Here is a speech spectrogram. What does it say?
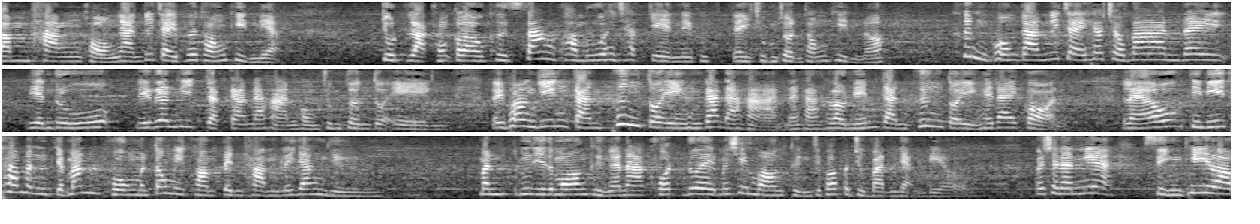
ลำพังของงานวิจัยเพื่อท้องถิ่นเนี่ยจุดหลักของเราคือสร้างความรู้ให้ชัดเจนในในชุมชนท้องถิ่นเนาะ ขึ้นโครงการวิจัยให้ชาวบ้านได้เรียนรู้ในเรื่องที่จัดการอาหารของชุมชนตัวเองโดยเฉพาะอยิ่งการพึ่งตัวเองทางด้านอาหารนะคะเราเน้นการพึ่งตัวเองให้ได้ก่อน แล้วทีนี้ถ้ามันจะมั่นคงมันต้องมีความเป็นธรรมและยั่งยืน มันมันจะมองถึงอนาคตด้วยไม่ใช่มองถึงเฉพาะปัจจุบันอย่างเดียว เพราะฉะนั้นเนี่ยสิ่งที่เรา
